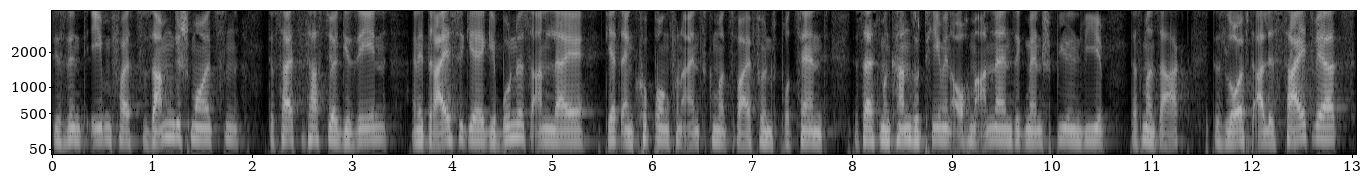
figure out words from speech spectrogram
die sind ebenfalls zusammengeschmolzen. Das heißt, das hast du ja gesehen, eine 30-jährige Bundesanleihe, die hat einen Coupon von 1,25 Prozent. Das heißt, man kann so Themen auch im Anleihensegment spielen, wie, dass man sagt, das läuft alles seitwärts,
